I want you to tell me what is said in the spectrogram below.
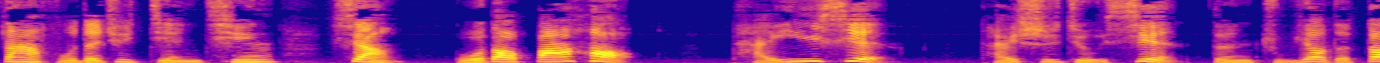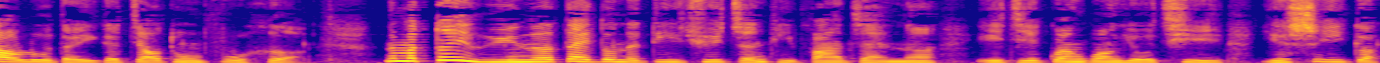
大幅的去减轻像国道八号、台一线、台十九线等主要的道路的一个交通负荷。那么对于呢带动的地区整体发展呢，以及观光游憩，也是一个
